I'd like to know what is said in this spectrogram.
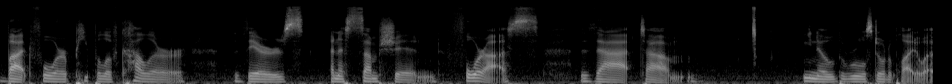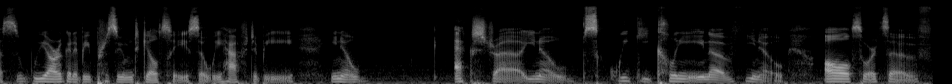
But for people of color, there's an assumption for us that um, you know, the rules don't apply to us. We are going to be presumed guilty, so we have to be, you know, extra, you know, squeaky clean of, you know, all sorts of,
